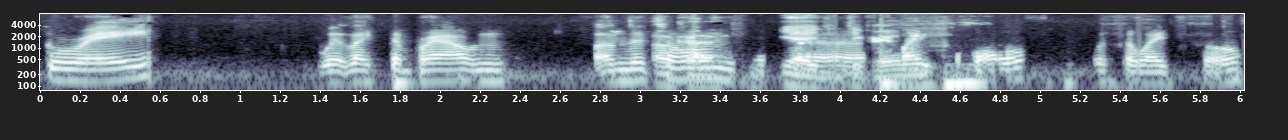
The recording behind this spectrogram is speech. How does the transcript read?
gray with like the brown undertone. with Yeah, the the gray one. white skull with the white skull.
